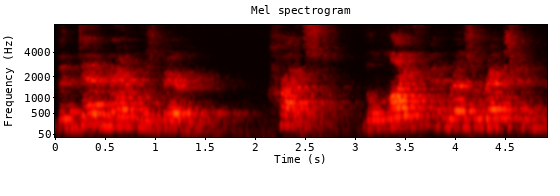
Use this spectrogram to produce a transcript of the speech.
The dead man was buried. Christ, the life and resurrection,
